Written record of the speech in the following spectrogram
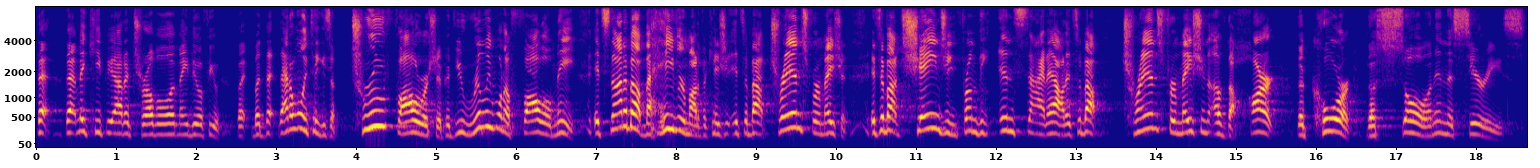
That, that may keep you out of trouble. It may do a few, but, but that, that'll only take you so. True followership, if you really want to follow me, it's not about behavior modification, it's about transformation. It's about changing from the inside out. It's about transformation of the heart, the core, the soul. And in this series,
